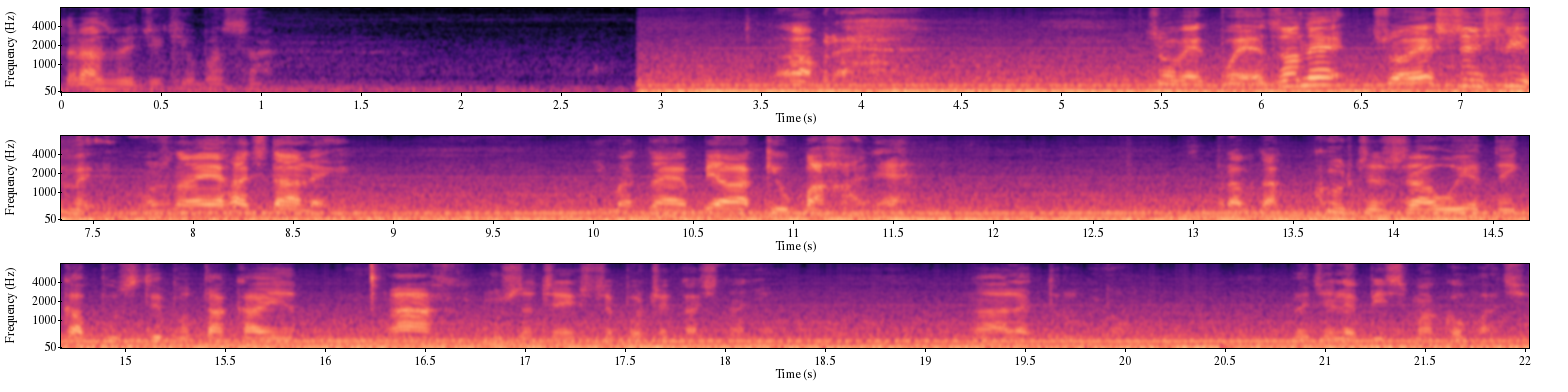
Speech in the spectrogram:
Teraz wejdzie kiełbasa. Dobra. Człowiek pojedzony, człowiek szczęśliwy. Można jechać dalej. I ma ta biała kiełbacha, nie? Co prawda, kurczę, żałuję tej kapusty, bo taka jest... Ach, muszę cze- jeszcze poczekać na nią. No ale trudno. Będzie lepiej smakować.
